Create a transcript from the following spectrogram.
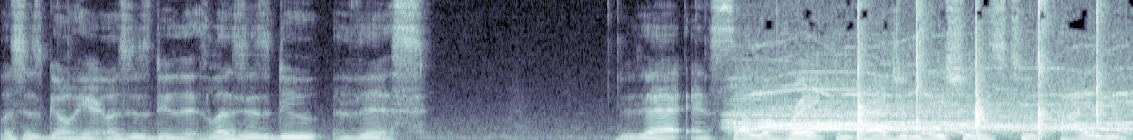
let's just go here. Let's just do this. Let's just do this do that and celebrate. Congratulations to Kylie.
